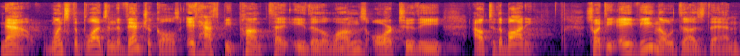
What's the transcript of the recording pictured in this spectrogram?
Now, once the blood's in the ventricles, it has to be pumped to either the lungs or to the out to the body. So what the AV node does then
